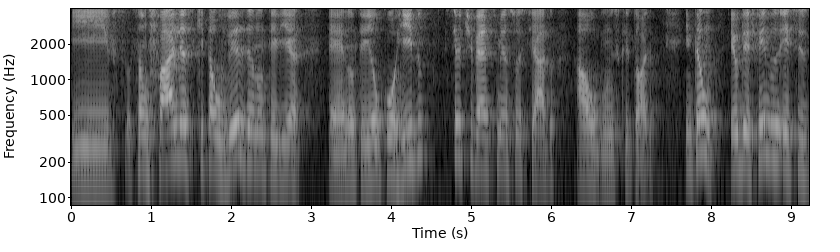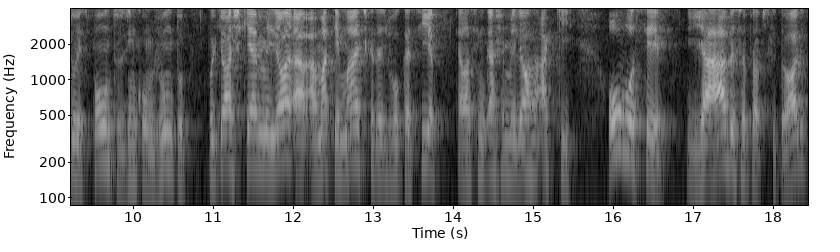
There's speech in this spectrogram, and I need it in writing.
e são falhas que talvez eu não teria, é, não teria ocorrido se eu tivesse me associado a algum escritório. Então, eu defendo esses dois pontos em conjunto porque eu acho que a melhor a, a matemática da advocacia, ela se encaixa melhor aqui. Ou você já abre seu próprio escritório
